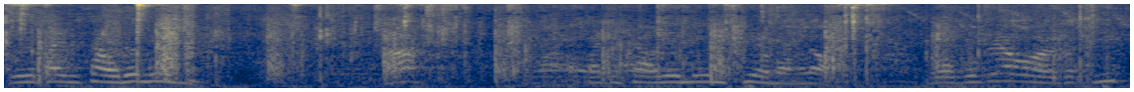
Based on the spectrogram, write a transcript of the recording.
คือไปเศร้าเรื่องมึงฮะไปเศร้าเรื่องมึงเชื่อมองแล้วบอกผมไปเอากะทิแปดโมงเดี๋ยวผมถึงมาเอาไปสองขั้นฮะ โอ้เขาเกิดแปดโมง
